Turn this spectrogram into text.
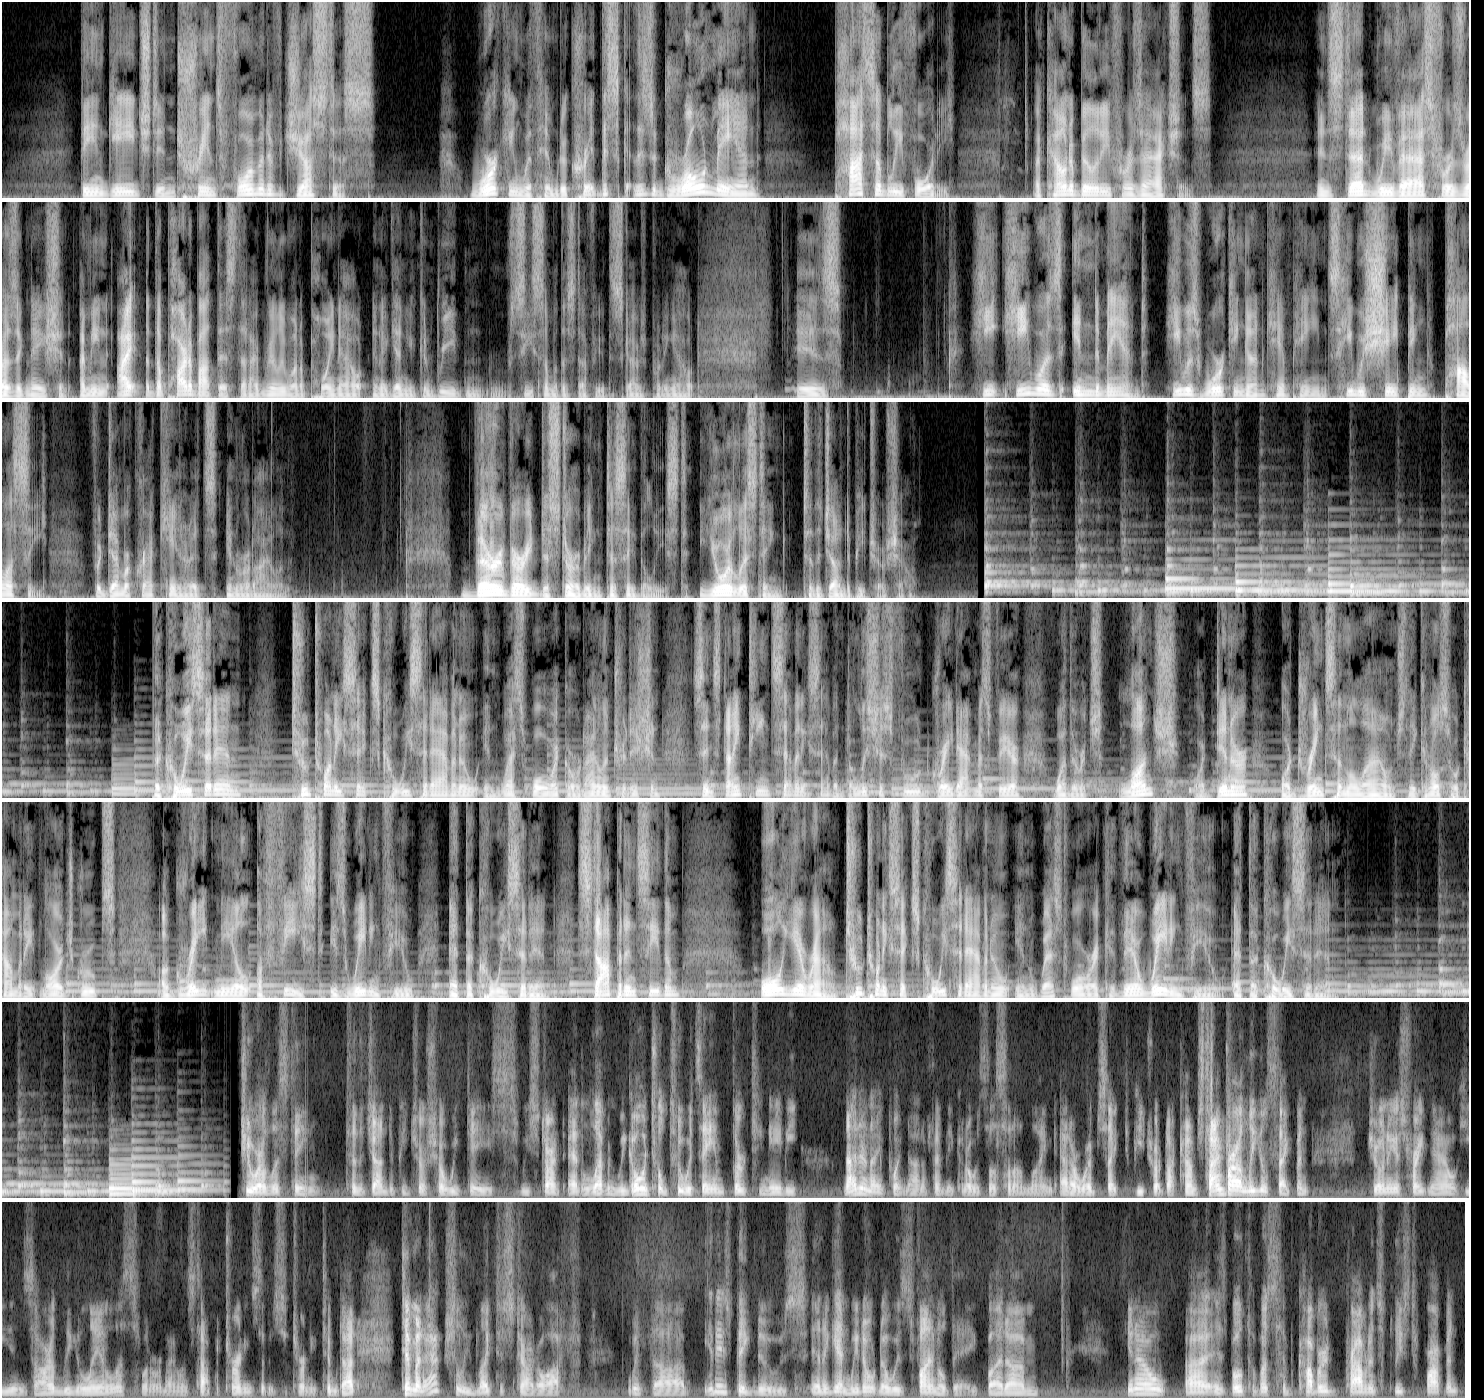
they engaged in transformative justice, working with him to create this. This is a grown man, possibly 40, accountability for his actions. Instead, we've asked for his resignation. I mean, I the part about this that I really want to point out, and again, you can read and see some of the stuff this guy was putting out, is he he was in demand. He was working on campaigns. He was shaping policy for Democrat candidates in Rhode Island. Very, very disturbing to say the least. You're listening to The John DePetro Show. The Cowesett Inn 226 Cowesett Avenue in West Warwick, Rhode Island tradition since 1977. Delicious food, great atmosphere, whether it's lunch or dinner or drinks in the lounge. They can also accommodate large groups. A great meal, a feast, is waiting for you at the Cowesett Inn. Stop it and see them all year round. 226 Cowesett Avenue in West Warwick. They're waiting for you at the Cowesett Inn. You are listening to the John DePetro Show weekdays. We start at 11. We go until 2. It's AM 1380, 99.9 FM. You can always listen online at our website, depetro.com. It's time for our legal segment. Joining us right now, he is our legal analyst, one of Rhode Island's top attorneys. That is attorney Tim Dodd. Tim, I'd actually like to start off with uh, it is big news. And again, we don't know his final day, but, um, you know, uh, as both of us have covered Providence Police Department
